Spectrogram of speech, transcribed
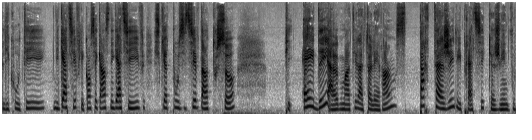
les côtés négatifs, les conséquences négatives, ce qu'il y a de positif dans tout ça. Puis aider à augmenter la tolérance partager les pratiques que je viens de vous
